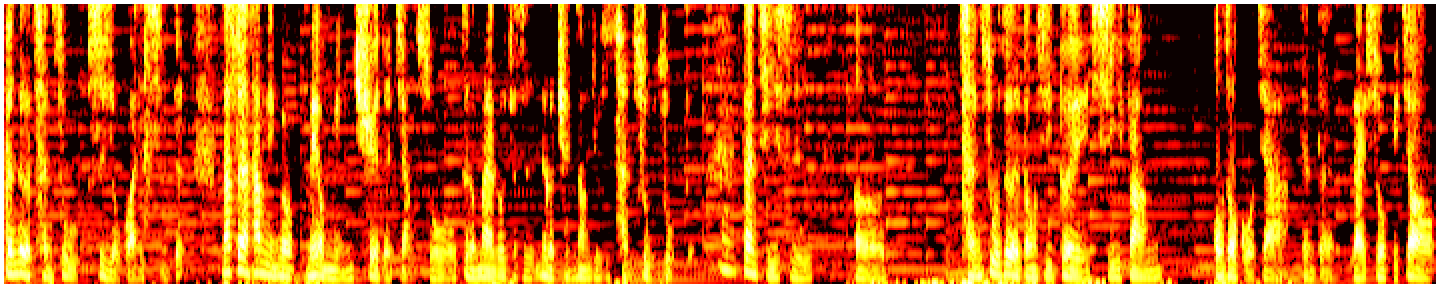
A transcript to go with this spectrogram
跟这个陈述是有关系的。那虽然他们没有没有明确的讲说这个脉络就是那个权杖就是陈述做的，嗯但其实呃陈述这个东西对西方欧洲国家等等来说比较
